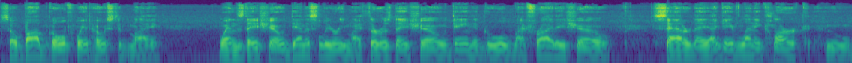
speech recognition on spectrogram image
So Bob Goldthwait hosted my Wednesday show, Denis Leary my Thursday show, Dana Gould my Friday show. Saturday I gave Lenny Clarke, who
